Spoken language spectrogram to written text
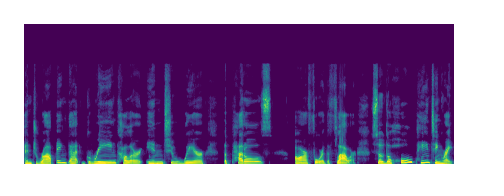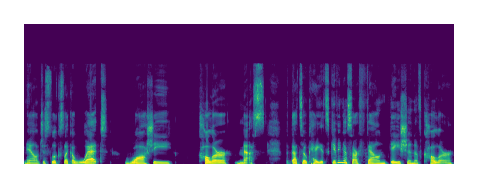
and dropping that green color into where the petals are for the flower. So the whole painting right now just looks like a wet, washy color mess, but that's okay. It's giving us our foundation of color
